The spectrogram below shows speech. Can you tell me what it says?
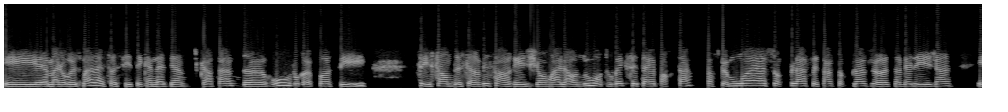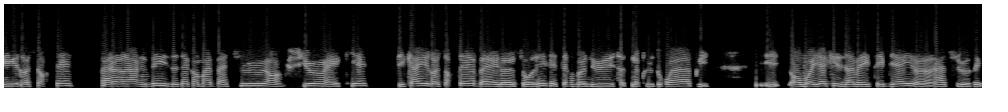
Et malheureusement, la Société canadienne du cancer ne rouvre pas ses, centres de services en région. Alors nous, on trouvait que c'était important parce que moi, sur place, étant sur place, je recevais les gens et ils ressortaient. À leur arrivée, ils étaient comme abattus, anxieux, inquiets. Puis quand ils ressortaient, ben le sourire était revenu, ils se tenaient plus droit, puis on voyait qu'ils avaient été bien euh, rassurés.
